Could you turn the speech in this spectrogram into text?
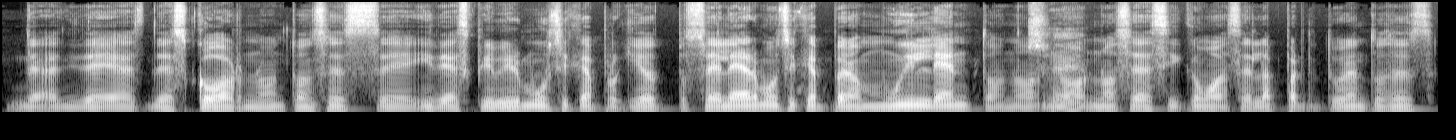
de, score, ¿no? Entonces, eh, y de escribir música, porque yo pues, sé leer música, pero muy lento, ¿no? No, no sé así como hacer la partitura, entonces,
